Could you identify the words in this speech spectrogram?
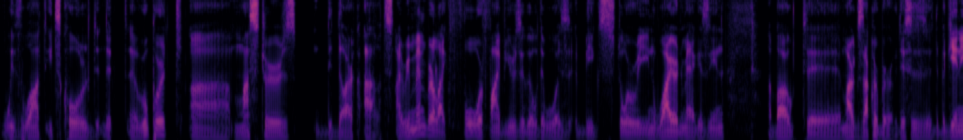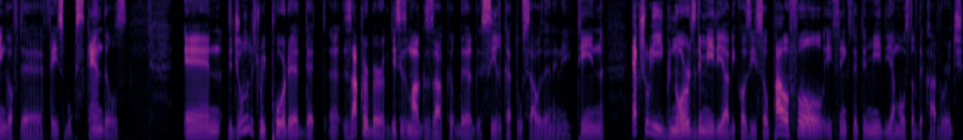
with what it's called that uh, Rupert masters the dark arts. I remember like four or five years ago, there was a big story in Wired magazine about uh, Mark Zuckerberg. This is the beginning of the Facebook scandals. And the journalist reported that uh, Zuckerberg, this is Mark Zuckerberg circa 2018, actually ignores the media because he's so powerful. He thinks that the media, most of the coverage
